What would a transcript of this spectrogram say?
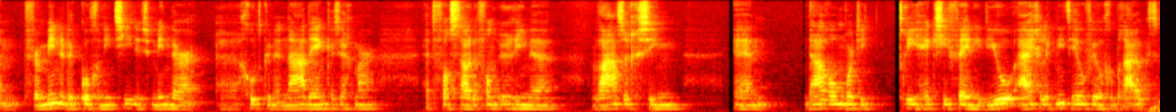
um, verminderde cognitie, dus minder uh, goed kunnen nadenken, zeg maar. Het vasthouden van urine, wazig zien. En daarom wordt die trihexyphenidyl eigenlijk niet heel veel gebruikt.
